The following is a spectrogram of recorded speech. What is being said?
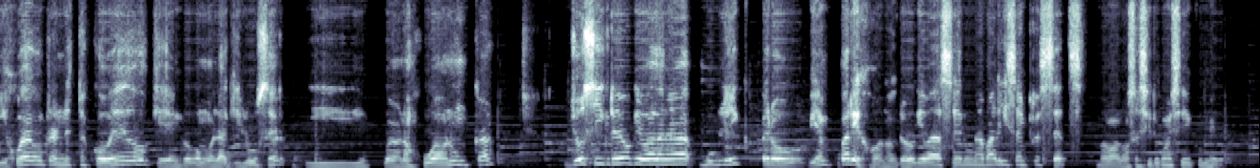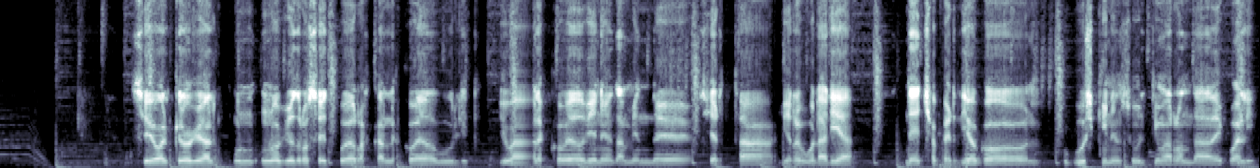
y juega contra Ernesto Escobedo, que entró como lucky loser y bueno, no ha jugado nunca. Yo sí creo que va a ganar Public, pero bien parejo, no creo que va a ser una paliza en tres sets. No, sé si tú coincides conmigo. Sí, igual creo que uno que otro set puede rascarle Escobedo a Public. Igual Escobedo viene también de cierta irregularidad. De hecho perdió con Kukushkin en su última ronda de quali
